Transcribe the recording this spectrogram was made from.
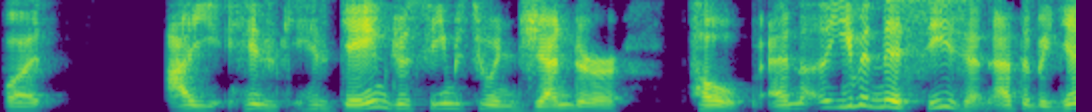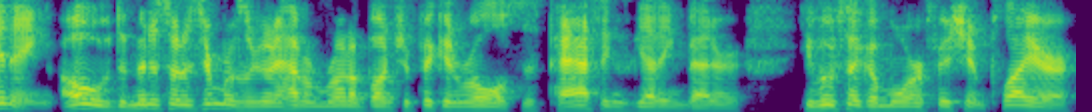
but I his his game just seems to engender hope. And even this season, at the beginning, oh, the Minnesota Timberwolves are going to have him run a bunch of pick and rolls. His passing's getting better. He looks like a more efficient player.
